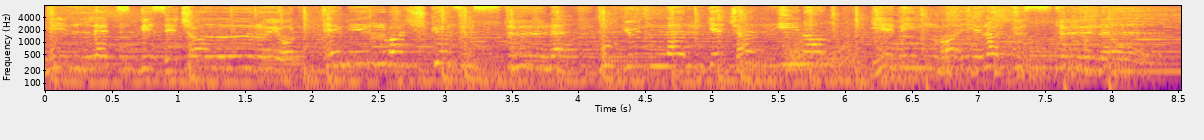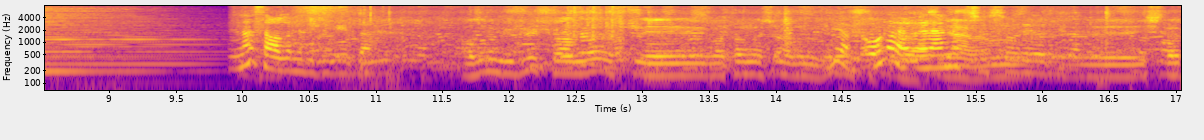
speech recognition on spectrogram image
Millet bizi çağırıyor Emir baş göz üstüne Bugünler geçer inan Yemin bayrak üstüne Nasıl alım gücü burada? Alım gücü şu anda e, vatandaşın alım gücü. Biliyorum, onu öğrenmek Yani için soruyorum. E, işler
